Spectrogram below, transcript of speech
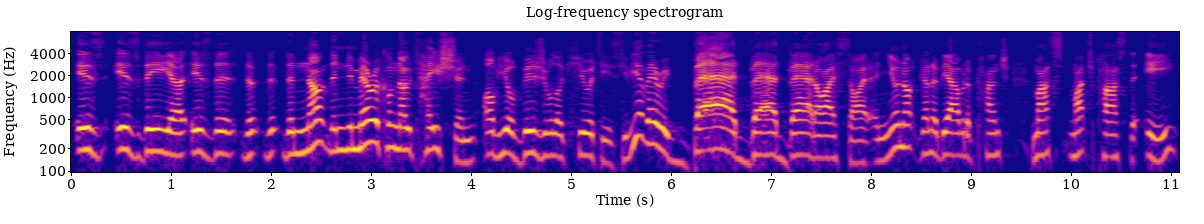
is, is, the, uh, is the, the, the, the, no, the, numerical notation of your visual acuity. So if you have very bad, bad, bad eyesight, and you're not going to be able to punch much, much past the E,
